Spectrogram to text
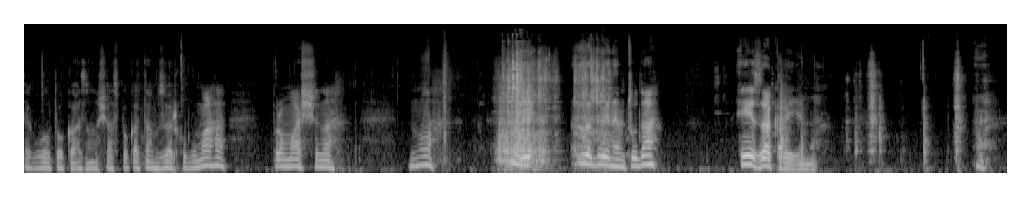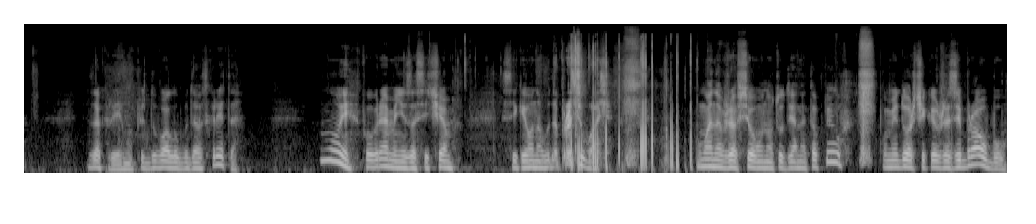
як було показано. Зараз поки там зверху бумага промащена. Ну, ми задвинемо туди і закриємо. Закриємо. Піддувало буде відкрите. Ну і по времені засічемо, скільки вона буде працювати. У мене вже все воно тут я не топив. Помідорчики вже зібрав був.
